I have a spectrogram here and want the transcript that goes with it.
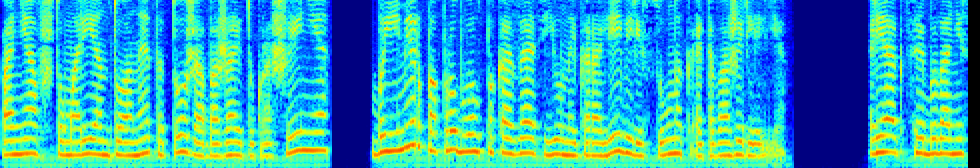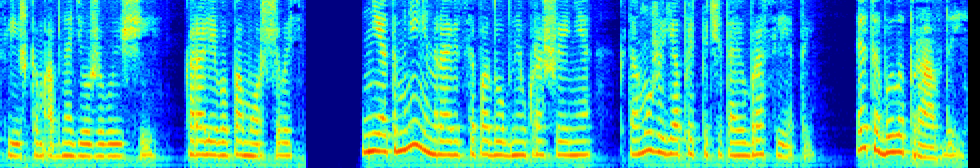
Поняв, что Мария Антуанетта тоже обожает украшения, Боемер попробовал показать юной королеве рисунок этого ожерелья. Реакция была не слишком обнадеживающей. Королева поморщилась. «Нет, мне не нравятся подобные украшения. К тому же я предпочитаю браслеты». Это было правдой.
